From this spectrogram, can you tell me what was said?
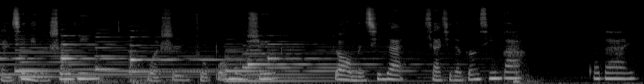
感谢你的收听，我是主播木须，让我们期待下期的更新吧，拜拜。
